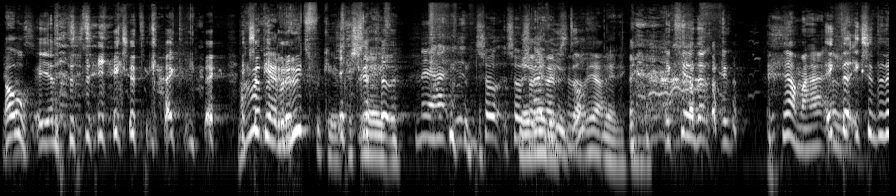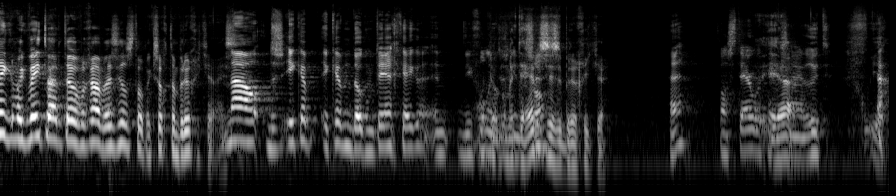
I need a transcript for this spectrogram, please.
Ja, oh, dat ja, dat, ik zit te kijken. Ik zat heb jij Ruud verkeerd geschreven? nee, hij, zo, zo Nee, ik nu toch? Ja. Weet ik vind. Ik, ja, maar hij... Ik, ik zit te denken, maar ik weet waar het over gaat. Maar dat is heel stom. Ik zocht een bruggetje. Nou, dus ik heb, ik heb een documentaire gekeken en die vond ik dus interessant. is een bruggetje. Hè? Van Stairway Ja. naar Ruud. Ja.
